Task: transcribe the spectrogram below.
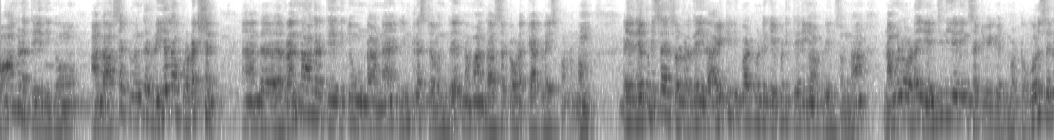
வாங்கின தேதிக்கும் அந்த அசட் வந்து ரியலாக ப்ரொடக்ஷன் அந்த ரன் ஆகிற தேதிக்கும் உண்டான இன்ட்ரெஸ்ட்டை வந்து நம்ம அந்த அசட்டோட கேபிட்டலைஸ் பண்ணணும். இது எப்படி சார் சொல்கிறது இது ஐடி டிபார்ட்மெண்ட்டுக்கு எப்படி தெரியும் அப்படின்னு சொன்னால் நம்மளோட என்ஜினியரிங் சர்டிஃபிகேட் மட்டும். ஒரு சில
